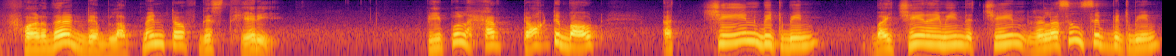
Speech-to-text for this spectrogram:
further development of this theory, people have talked about a chain between, by chain I mean the chain relationship between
